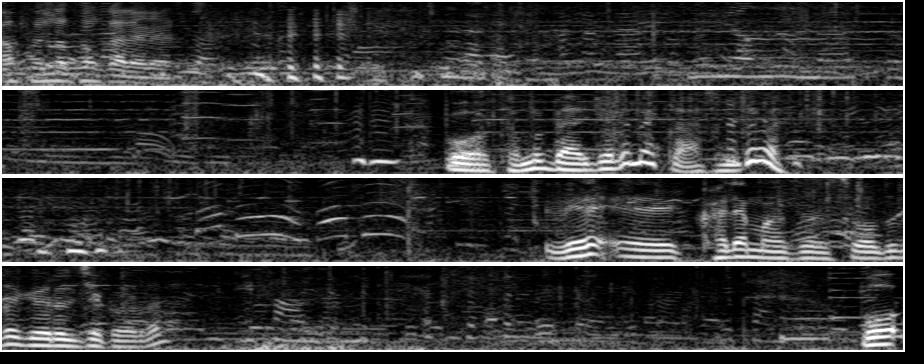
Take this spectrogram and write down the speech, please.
Aferin son kararı. Bu ortamı belgelemek lazım değil mi? Ve e, kale manzarası olduğu da görülecek orada. Bu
